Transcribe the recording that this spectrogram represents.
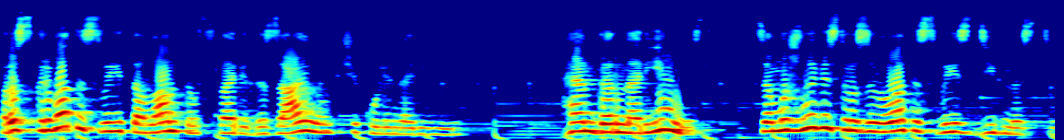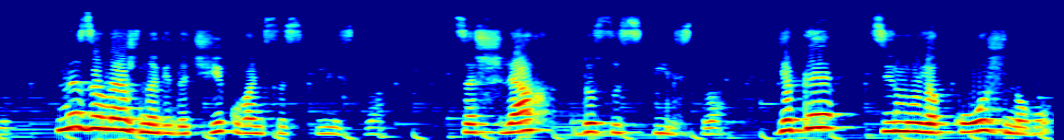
розкривати свої таланти у сфері дизайну чи кулінарії. Гендерна рівність це можливість розвивати свої здібності незалежно від очікувань суспільства. Це шлях до суспільства, яке цінує кожного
